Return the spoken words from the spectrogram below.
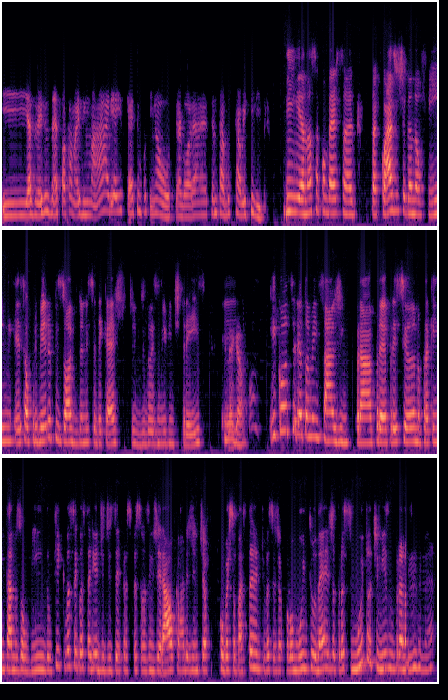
e às vezes, né, foca mais em uma área e esquece um pouquinho a outra. E agora é tentar buscar o equilíbrio. E a nossa conversa está quase chegando ao fim. Esse é o primeiro episódio do NCDcast de 2023. Que legal. E qual seria a tua mensagem para esse ano, para quem está nos ouvindo? O que, que você gostaria de dizer para as pessoas em geral? Claro, a gente já conversou bastante, você já falou muito, né? Já trouxe muito otimismo para a nossa uhum. conversa.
